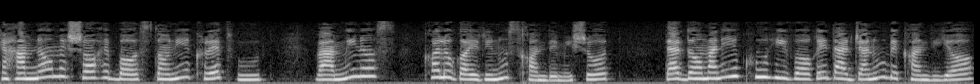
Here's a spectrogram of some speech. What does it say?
که همنام شاه باستانی کرت بود و مینوس کالوگایرینوس خوانده می‌شد در دامنه کوهی واقع در جنوب کاندیا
